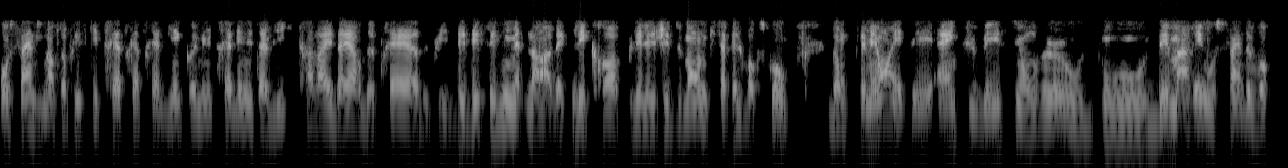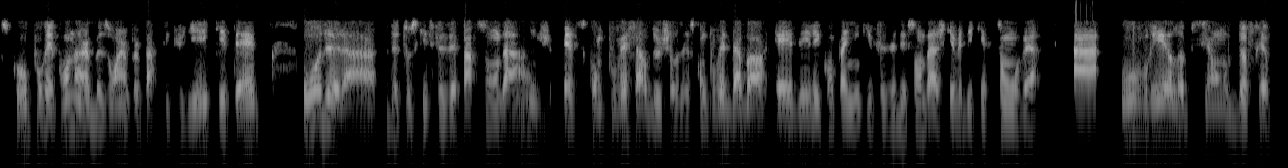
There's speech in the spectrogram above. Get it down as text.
au sein d'une entreprise qui est très, très, très bien connue, très bien établie, qui travaille d'ailleurs de près euh, depuis des décennies maintenant avec les CROP, les légers du monde, qui s'appelle Voxco. Donc, Cléméon a été incubé, si on veut, ou, ou démarré au sein de Voxco pour répondre à un besoin un peu particulier qui était au-delà de tout ce qui se faisait par sondage, est-ce qu'on pouvait faire deux choses? Est-ce qu'on pouvait d'abord aider les compagnies qui faisaient des sondages, qui avaient des questions ouvertes, à ouvrir l'option d'offrir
